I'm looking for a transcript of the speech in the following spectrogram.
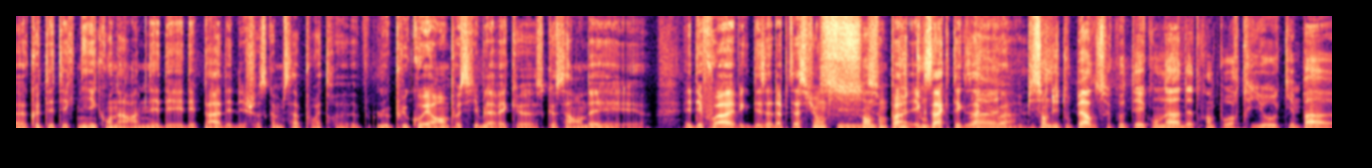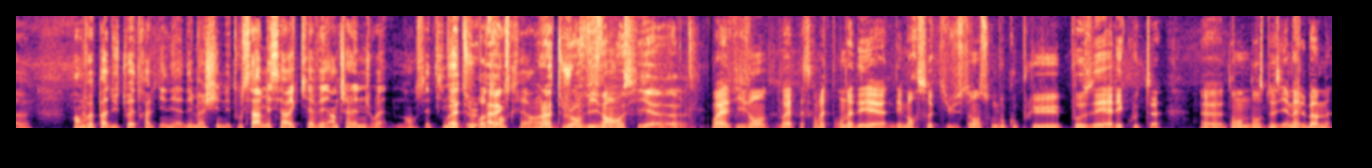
euh, côté technique. On a ramené des, des pads et des choses comme ça pour être le plus cohérent possible avec ce que ça rendait. Et, et des fois, avec des adaptations qui Sans sont pas exactes, exactes. Ouais. quoi. Et puis sans du tout perdre ce côté qu'on a d'être un power trio qui est Mm. pas. On veut pas du tout être aligné à des machines et tout ça, mais c'est vrai qu'il y avait un challenge ouais, dans cette idée Ouais, de avec- retranscrire. Voilà, euh, toujours vivant aussi. euh, Ouais, vivant, ouais, parce qu'en fait, on a des, des morceaux qui justement sont beaucoup plus posés à l'écoute euh, dans, dans ce deuxième album.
